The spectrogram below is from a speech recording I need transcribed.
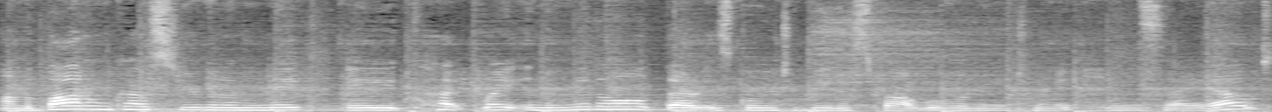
On the bottom crust, you're going to make a cut right in the middle. That is going to be the spot where we're going to turn it inside out.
